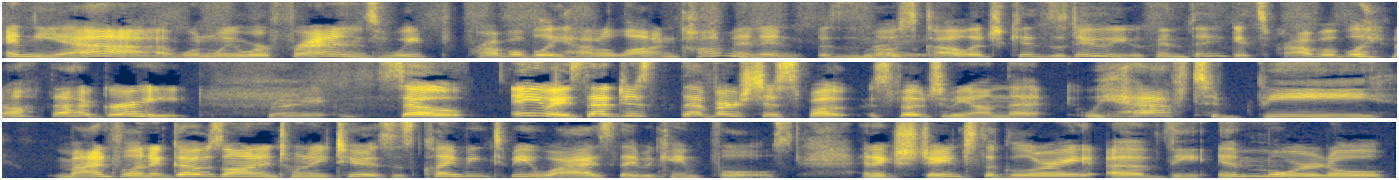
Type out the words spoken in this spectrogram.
and yeah when we were friends we probably had a lot in common and as most college kids do you can think it's probably not that great. Right. so, anyways, that just that verse just spoke spoke to me on that we have to be mindful and it goes on in 22 it says claiming to be wise they became fools and exchanged the glory of the immortal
